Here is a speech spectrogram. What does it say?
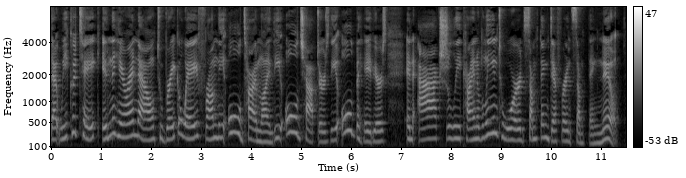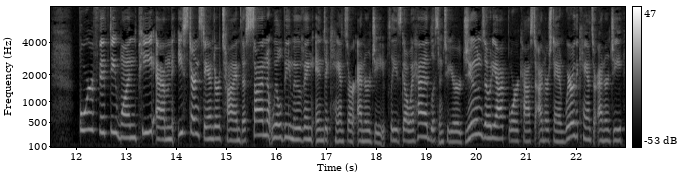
that we could take in the here and now to break away from the old timeline, the old chapters, the old behaviors, and actually kind of lean towards something different, something new. 4:51 p.m. Eastern Standard Time, the sun will be moving into Cancer energy. Please go ahead, listen to your June zodiac forecast to understand where the Cancer energy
